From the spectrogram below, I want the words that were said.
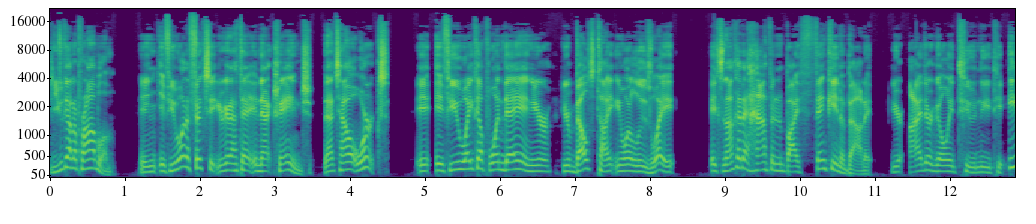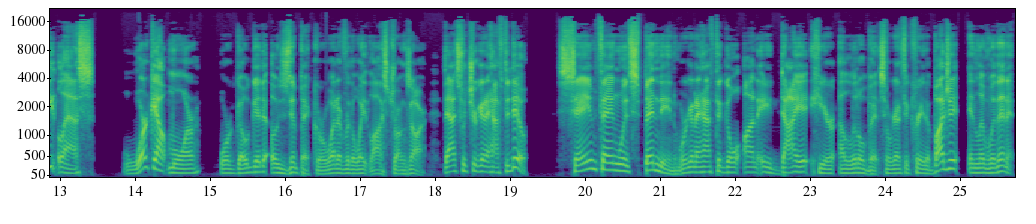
You've got a problem. And if you want to fix it, you're going to have to enact change. That's how it works. If you wake up one day and your your belt's tight, and you want to lose weight, it's not going to happen by thinking about it. You're either going to need to eat less, work out more, or go get Ozempic or whatever the weight loss drugs are. That's what you're going to have to do. Same thing with spending. We're going to have to go on a diet here a little bit. So we're going to have to create a budget and live within it.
